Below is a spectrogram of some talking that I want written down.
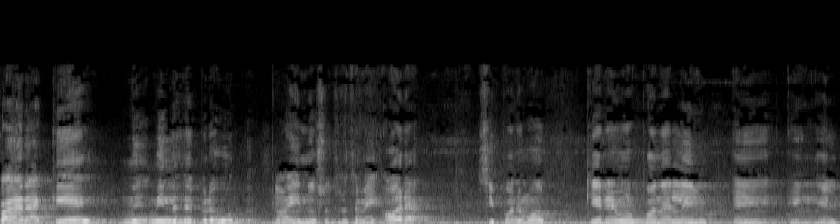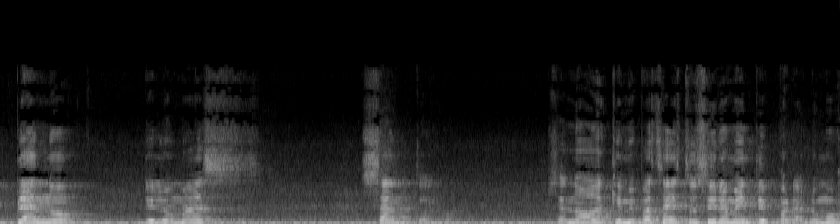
¿Para qué? Mi- Miles de preguntas. No, y nosotros también. Ahora, si ponemos, queremos ponerle en, el plano de lo más santo, ¿no? O sea, no, es que me pasa esto seriamente para lo, mu-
